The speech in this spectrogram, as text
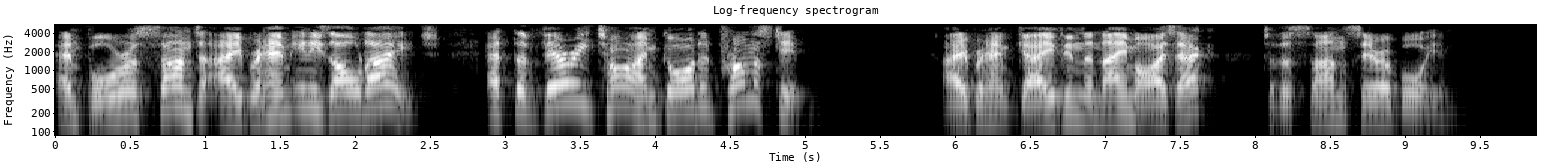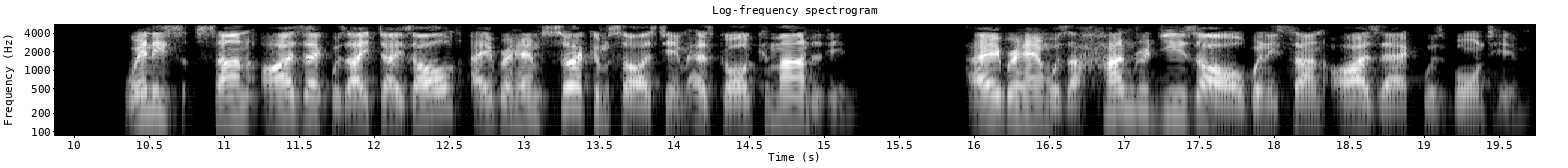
and bore a son to Abraham in his old age, at the very time God had promised him. Abraham gave him the name Isaac to the son Sarah bore him. When his son Isaac was eight days old, Abraham circumcised him as God commanded him. Abraham was a hundred years old when his son Isaac was born to him.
